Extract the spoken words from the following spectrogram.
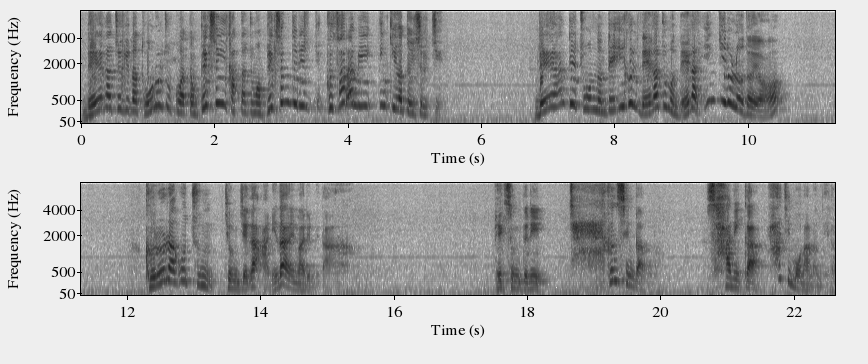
내가 저기다 돈을 주고 왔던 백성이 갖다 주면 백성들이 그 사람이 인기가 더 있을지. 내한테 줬는데 이걸 내가 주면 내가 인기를 얻어요. 그러라고 준 경제가 아니다 이 말입니다. 백성들이 작은 생각으로 사니까 하지 못하는 일을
